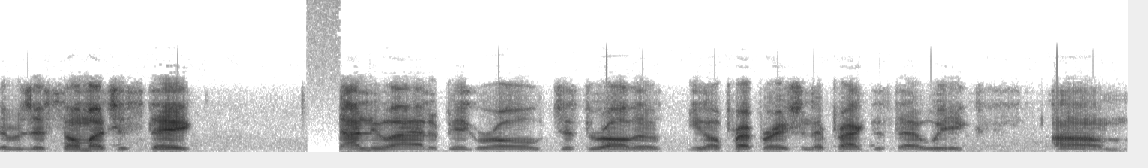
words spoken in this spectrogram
it was just so much at stake. I knew I had a big role just through all the you know preparation and practice that week. Um,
